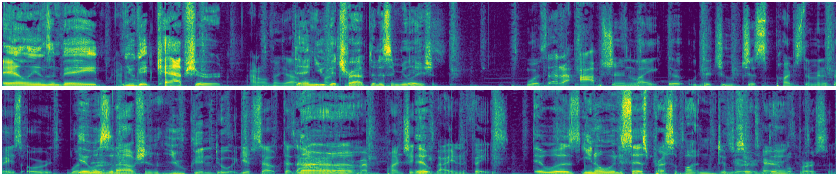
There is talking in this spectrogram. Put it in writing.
Aliens invade. You get captured. I don't think. I then you get trapped in a simulation. Was that an option? Like, uh, did you just punch them in the face, or was It that, was an like, option. You can do it yourself because No, I no, no, don't no. remember punching It- anybody in the face. It was you know when it says press a button to do a You're a certain terrible thing. person.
